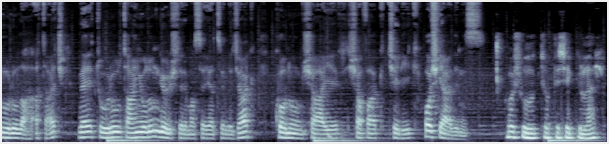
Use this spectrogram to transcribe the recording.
Nurullah Ataç ve Tuğrul Tanyol'un görüşleri masaya yatırılacak. Konuğum şair Şafak Çelik. Hoş geldiniz. Hoş bulduk. Çok teşekkürler.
